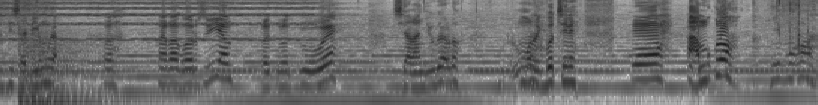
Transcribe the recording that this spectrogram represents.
Lo bisa diem nggak? Wah, kenapa gue harus diam? Mulut-mulut gue. Sialan juga lo. Lo mau ribut sini? Ya, ngamuk lo. Iya mau lah.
